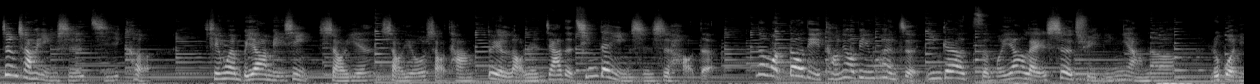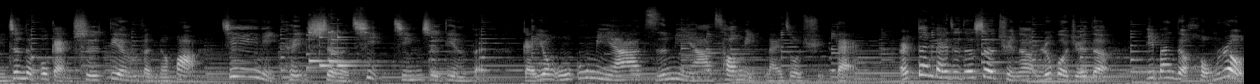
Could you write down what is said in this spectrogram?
正常饮食即可。千万不要迷信少盐、少油、少糖，对老人家的清淡饮食是好的。那么，到底糖尿病患者应该要怎么样来摄取营养呢？如果你真的不敢吃淀粉的话，建议你可以舍弃精致淀粉，改用五谷米啊、紫米啊、糙米来做取代。而蛋白质的摄取呢，如果觉得一般的红肉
